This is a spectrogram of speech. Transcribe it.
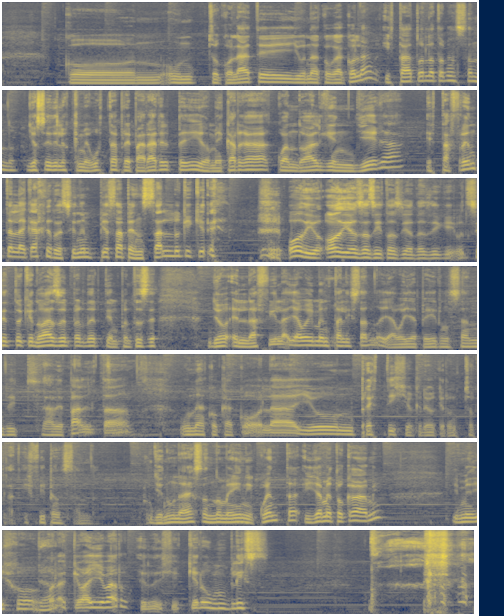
con un chocolate y una Coca-Cola y estaba todo el rato pensando. Yo soy de los que me gusta preparar el pedido. Me carga cuando alguien llega, está frente a la caja y recién empieza a pensar lo que quiere. odio, odio esa situación, así que siento que nos hace perder tiempo. Entonces yo en la fila ya voy mentalizando, ya voy a pedir un sándwich ave palta, una Coca-Cola y un prestigio, creo que era un chocolate. Y fui pensando. Y en una de esas no me di ni cuenta y ya me tocaba a mí. Y me dijo, Ya. hola, ¿qué va a llevar? Y le dije, quiero un bliss.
